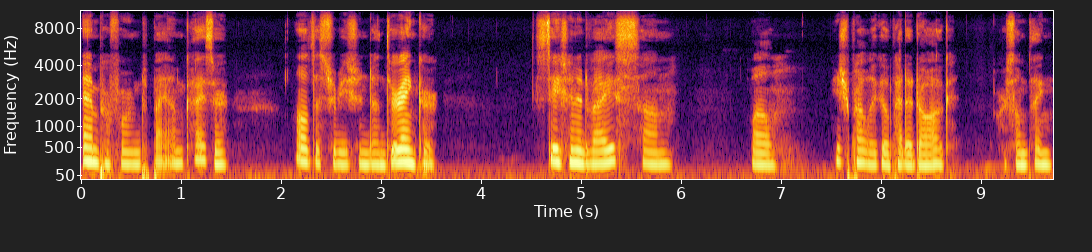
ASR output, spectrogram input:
and performed by Em Kaiser. All distribution done through Anchor. Station advice, um, well, you should probably go pet a dog or something.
